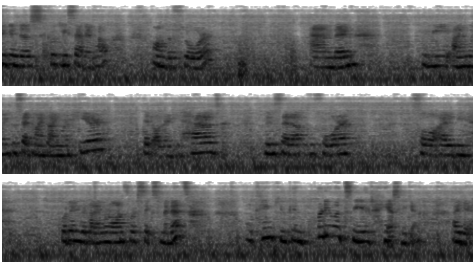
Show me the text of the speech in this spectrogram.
You can just quickly set it up on the floor. And then we I'm going to set my timer here. It already has been set up before. So I'll be putting the timer on for six minutes. I think you can pretty much see it. Yes you can. Okay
